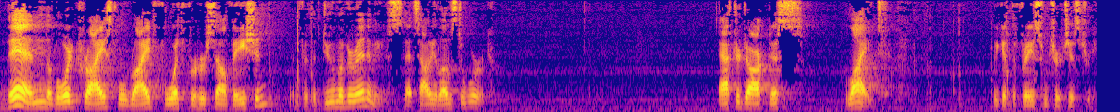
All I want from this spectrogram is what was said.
Then the Lord Christ will ride forth for her salvation and for the doom of her enemies. That's how he loves to work after darkness, light. We get the phrase from church history.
